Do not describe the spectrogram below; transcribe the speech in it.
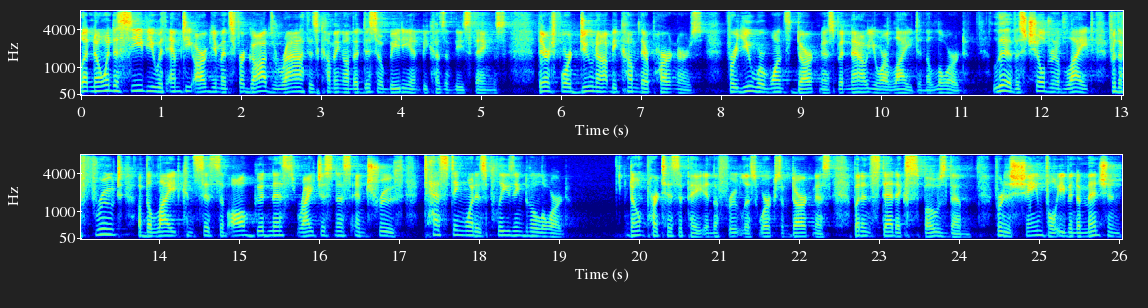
Let no one deceive you with empty arguments, for God's wrath is coming on the disobedient because of these things. Therefore, do not become their partners, for you were once darkness, but now you are light in the Lord. Live as children of light, for the fruit of the light consists of all goodness, righteousness, and truth, testing what is pleasing to the Lord. Don't participate in the fruitless works of darkness, but instead expose them. For it is shameful even to mention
